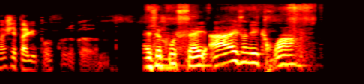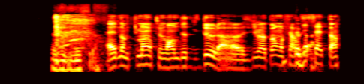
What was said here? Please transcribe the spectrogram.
Moi, j'ai pas lu pour le coup, donc. Euh... Je conseille. Ah, j'en ai eu trois. Eh non, tu m'en, tu m'en dis deux là. Tu vas pas en faire Eh ben- 17, hein.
